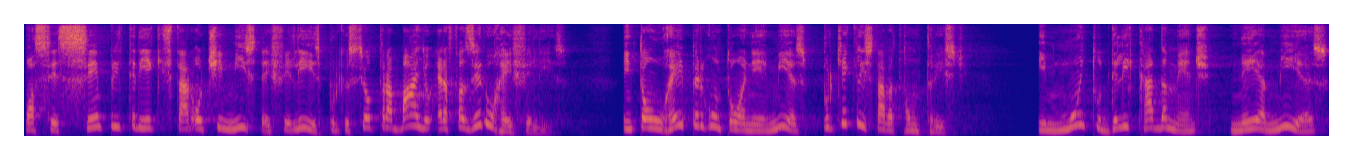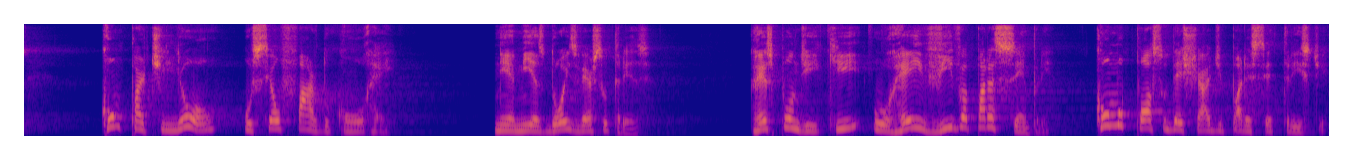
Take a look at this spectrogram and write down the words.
Você sempre teria que estar otimista e feliz, porque o seu trabalho era fazer o rei feliz. Então o rei perguntou a Neemias por que, que ele estava tão triste. E muito delicadamente, Neemias compartilhou o seu fardo com o rei. Neemias 2, verso 13. Respondi que o rei viva para sempre. Como posso deixar de parecer triste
